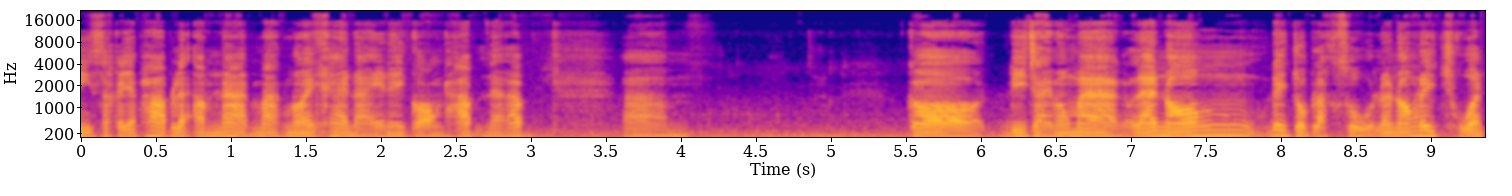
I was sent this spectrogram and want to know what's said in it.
มีศักยภาพและอำนาจมากน้อยแค่ไหนในกองทัพนะครับก็ดีใจมากๆ และน้องได้จบหลักสูตร แล้วน้องได้ชวน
